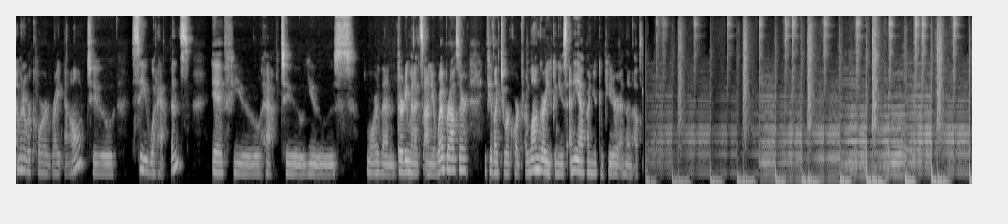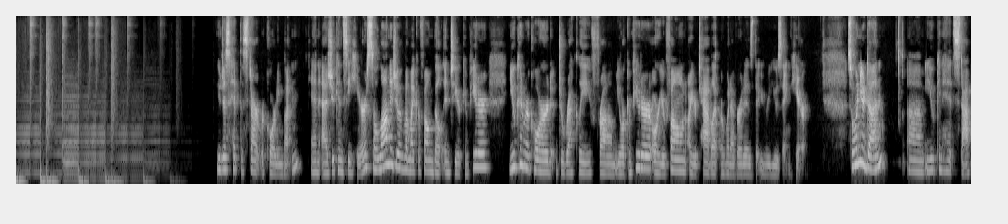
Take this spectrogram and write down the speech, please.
I'm going to record right now to see what happens if you have to use more than 30 minutes on your web browser. If you'd like to record for longer, you can use any app on your computer and then upload. You just hit the start recording button. And as you can see here, so long as you have a microphone built into your computer, you can record directly from your computer or your phone or your tablet or whatever it is that you're using here. So when you're done, um, you can hit stop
